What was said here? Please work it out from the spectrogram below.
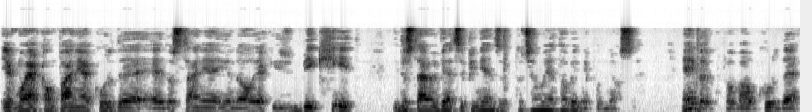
jak moja kompania, kurde, e, dostanie, you know, jakiś big hit i dostaniemy więcej pieniędzy, to czemu ja tobie nie podniosę? Nie będę kupował, kurde,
